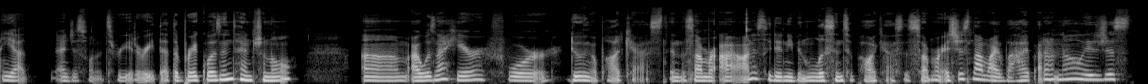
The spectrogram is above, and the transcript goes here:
yeah, I just wanted to reiterate that the break was intentional. Um, I was not here for doing a podcast in the summer. I honestly didn't even listen to podcasts this summer. It's just not my vibe. I don't know. It's just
